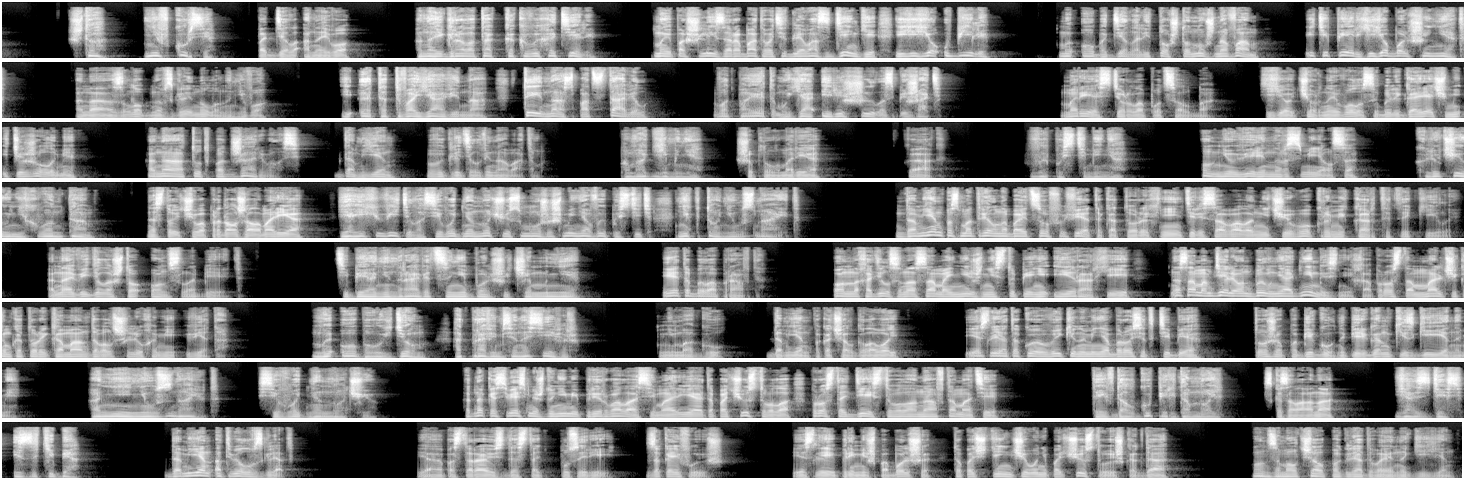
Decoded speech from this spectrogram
«Что? Не в курсе?» – поддела она его. «Она играла так, как вы хотели. Мы пошли зарабатывать для вас деньги, и ее убили. Мы оба делали то, что нужно вам, и теперь ее больше нет». Она злобно взглянула на него. И это твоя вина. Ты нас подставил. Вот поэтому я и решила сбежать». Мария стерла пот со лба. Ее черные волосы были горячими и тяжелыми. Она тут поджаривалась. Дамьен выглядел виноватым. «Помоги мне», — шепнула Мария. «Как?» «Выпусти меня». Он неуверенно рассмеялся. «Ключи у них вон там», — настойчиво продолжала Мария. Я их видела. Сегодня ночью сможешь меня выпустить. Никто не узнает». Дамьен посмотрел на бойцов Фета, которых не интересовало ничего, кроме карты текилы. Она видела, что он слабеет. «Тебе они нравятся не больше, чем мне». И это была правда. Он находился на самой нижней ступени иерархии. На самом деле он был не одним из них, а просто мальчиком, который командовал шлюхами Вета. «Мы оба уйдем, отправимся на север». «Не могу», — Дамьен покачал головой. «Если я такое выкину, меня бросят к тебе. Тоже побегу на перегонки с гиенами». «Они не узнают. Сегодня ночью». Однако связь между ними прервалась, и Мария это почувствовала, просто действовала на автомате. «Ты в долгу передо мной», — сказала она. «Я здесь из-за тебя». Дамьен отвел взгляд. Я постараюсь достать пузырей. Закайфуешь. Если примешь побольше, то почти ничего не почувствуешь, когда...» Он замолчал, поглядывая на гиен.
